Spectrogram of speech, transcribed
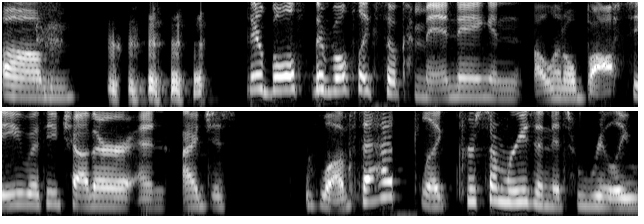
Um they're both they're both like so commanding and a little bossy with each other and I just love that. Like for some reason it's really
